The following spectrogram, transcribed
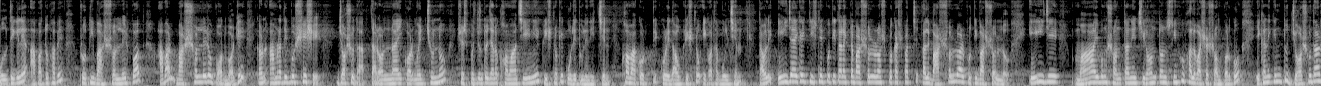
বলতে গেলে আপাতভাবে প্রতি বাৎসল্যের পদ আবার বাৎসল্যেরও পদ বটে। কারণ আমরা দেখব শেষে যশোদা তার অন্যায় কর্মের জন্য শেষ পর্যন্ত যেন ক্ষমা চেয়ে নিয়ে কৃষ্ণকে কোলে তুলে নিচ্ছেন। ক্ষমা করতে, করে দাও কৃষ্ণ কথা বলছেন। তাহলে এই জায়গায় কৃষ্ণের প্রতি তার একটা বাৎসল্য রস প্রকাশ পাচ্ছে। তাহলে বাৎসল্য আর প্রতি বাৎসল্য, এই যে মা এবং সন্তানের চিরন্তন স্নেহ ভালোবাসার সম্পর্ক, এখানে কিন্তু যশোদার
